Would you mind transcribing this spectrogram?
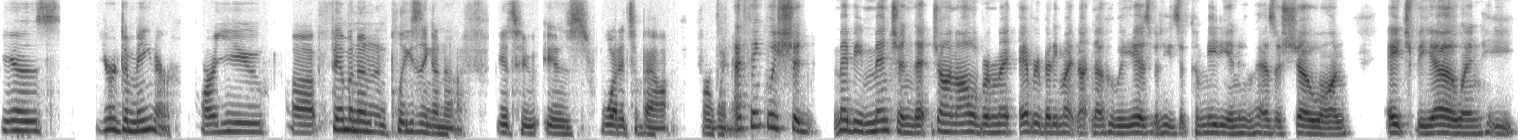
is your demeanor. Are you uh, feminine and pleasing enough? Is who is what it's about for women. I think we should maybe mention that John Oliver. Everybody might not know who he is, but he's a comedian who has a show on HBO, and he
